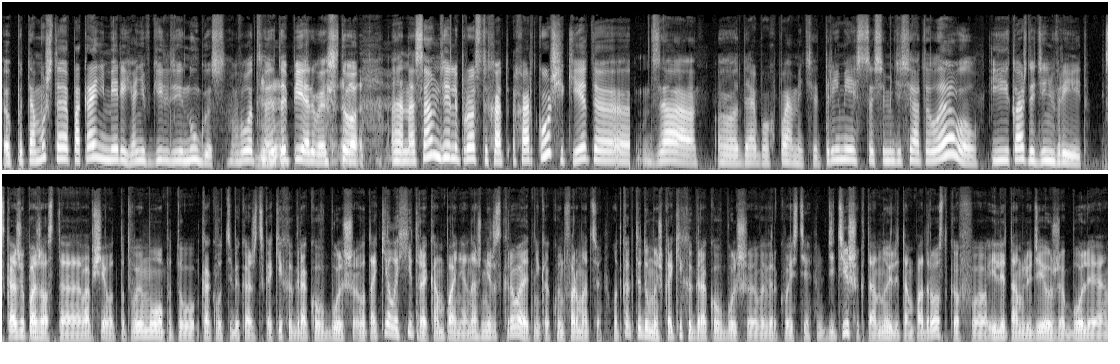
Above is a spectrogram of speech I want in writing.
э, потому что, по крайней мере, я не в гильдии Нугас. Вот, это первое, что. А на самом деле, просто хар- хардкорщики — это за, э, дай бог памяти, три месяца 70 левел и каждый день в рейд. Скажи, пожалуйста, вообще вот по твоему опыту, как вот тебе кажется, каких игроков больше? Вот Акела хитрая компания, она же не раскрывает никакую информацию. Вот как ты думаешь, каких игроков больше в Эверквесте? Детишек там, ну или там подростков, э, или там людей уже более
